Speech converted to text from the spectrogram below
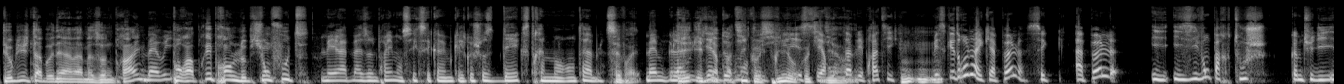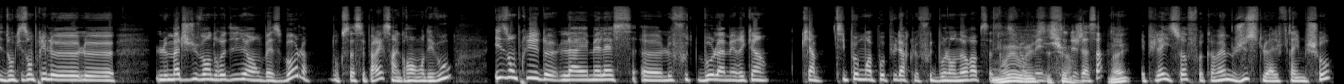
T'es obligé de t'abonner à Amazon Prime Bah oui. pour après prendre l'option foot. Mais Amazon Prime, on sait que c'est quand même quelque chose d'extrêmement rentable. C'est vrai. Même là Et- où ils bien pratique aussi prix, au c'est rentable ouais. et pratique. Mm, mm, Mais ce qui est drôle avec Apple, c'est qu'Apple, ils, ils y vont par touche, comme tu dis. Donc ils ont pris le, le, le match du vendredi en baseball. Donc ça, c'est pareil, c'est un grand rendez-vous. Ils ont pris de la MLS, euh, le football américain, qui est un petit peu moins populaire que le football en Europe, ça c'est Oui, sûr, oui, mais c'est déjà ça. Et puis là, ils s'offrent quand même juste le halftime show.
